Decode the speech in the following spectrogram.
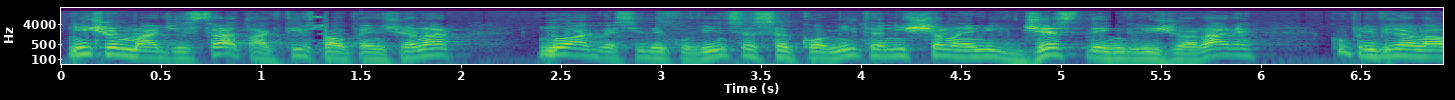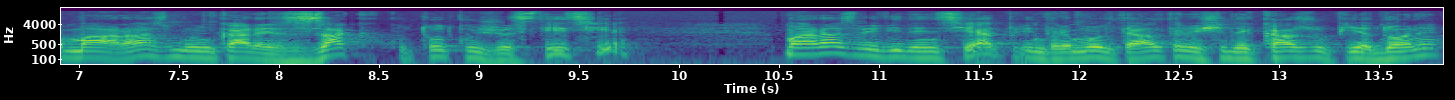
niciun magistrat activ sau pensionar nu a găsit de cuvință să comită nici cel mai mic gest de îngrijorare cu privire la marasmul în care zac cu tot cu justiție, marasm evidențiat, printre multe altele, și de cazul Piedone,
